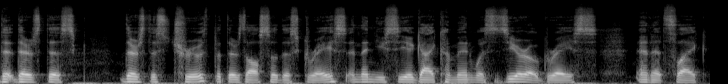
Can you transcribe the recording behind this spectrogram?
th- there's this there's this truth, but there's also this grace, and then you see a guy come in with zero grace and it's like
